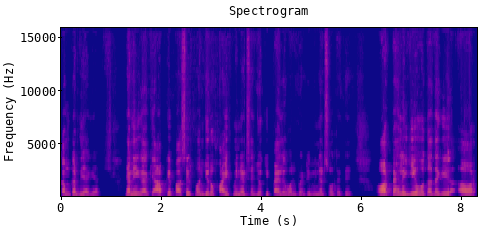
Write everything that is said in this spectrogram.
कम कर दिया गया यानी कि आपके पास सिर्फ़ 105 मिनट्स हैं जो कि पहले 120 मिनट्स होते थे। और पहले ये होता था कि और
